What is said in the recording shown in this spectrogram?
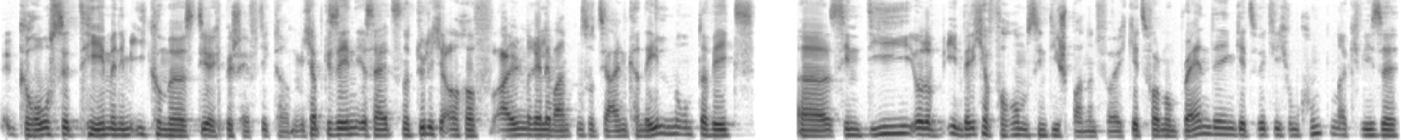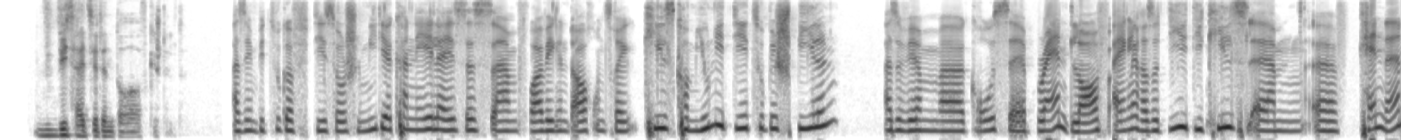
große Themen im E-Commerce, die euch beschäftigt haben? Ich habe gesehen, ihr seid natürlich auch auf allen relevanten sozialen Kanälen unterwegs. Äh, sind die oder in welcher Form sind die spannend für euch? Geht es vor allem um Branding? Geht es wirklich um Kundenakquise? Wie seid ihr denn da aufgestellt? Also in Bezug auf die Social Media Kanäle ist es ähm, vorwiegend auch unsere Kills Community zu bespielen. Also wir haben äh, große Brand Love eigentlich, also die, die Kills ähm, äh, kennen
